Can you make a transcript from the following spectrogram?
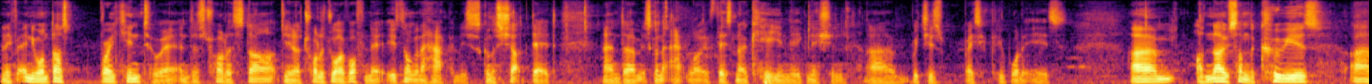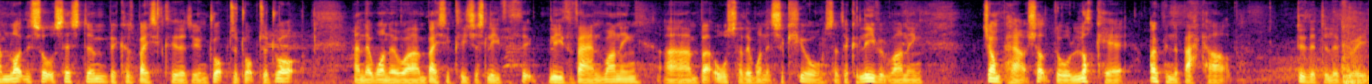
and if anyone does break into it and just try to start, you know, try to drive off in it, it's not going to happen. It's just going to shut dead, and um, it's going to act like if there's no key in the ignition, uh, which is basically what it is. Um, I know some of the couriers um, like this sort of system because basically they're doing drop to drop to drop and they want to um, basically just leave the, leave the van running, um, but also they want it secure so they could leave it running, jump out, shut the door, lock it, open the back up, do the delivery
